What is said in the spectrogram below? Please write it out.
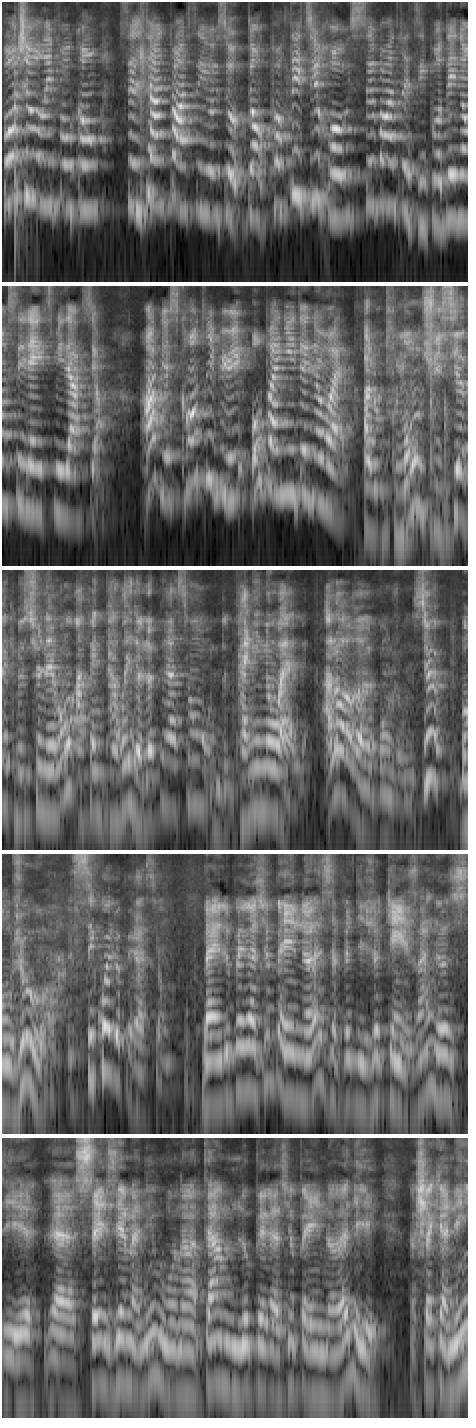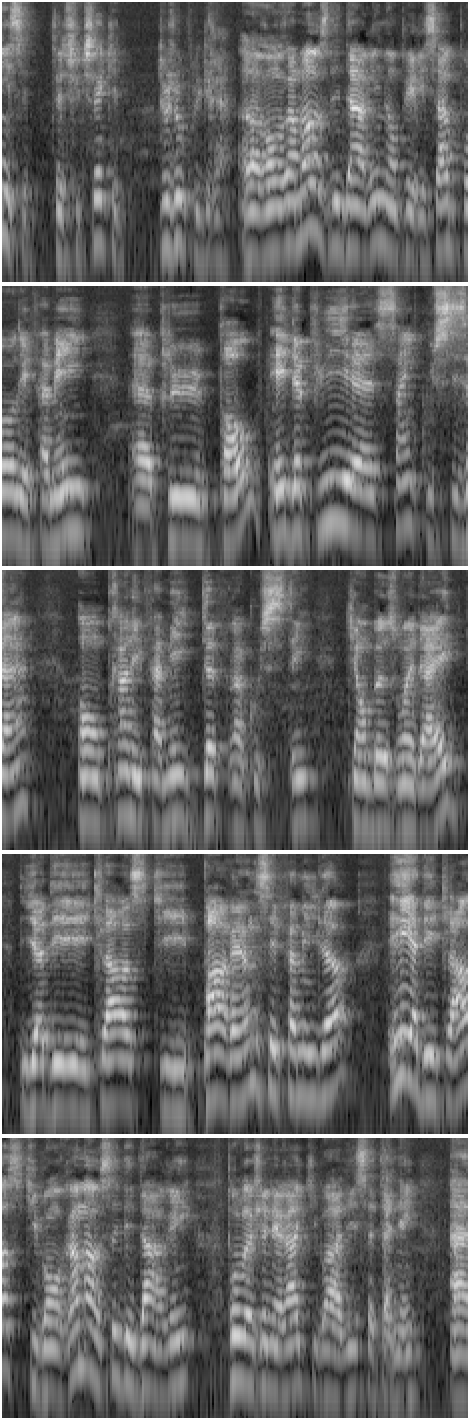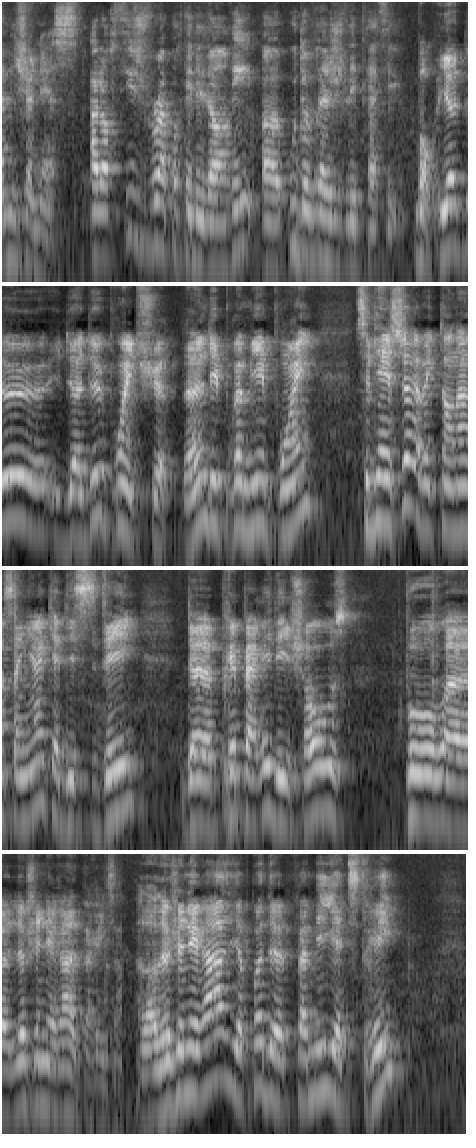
Bonjour les faucons, c'est le temps de penser aux autres, donc portez du rose ce vendredi pour dénoncer l'intimidation. En plus, contribuer au panier de Noël. Allô tout le monde, je suis ici avec Monsieur Néron afin de parler de l'opération de panier Noël. Alors, euh, bonjour monsieur, Bonjour. c'est quoi l'opération? Ben, l'opération Panier Noël, ça fait déjà 15 ans. là. C'est la 16e année où on entame l'opération Panier Noël et à chaque année, c'est un succès qui est toujours plus grand. Alors, on ramasse des denrées non périssables pour les familles euh, plus pauvres. Et depuis 5 ou 6 ans, on prend les familles de francocité qui ont besoin d'aide. Il y a des classes qui parrainent ces familles-là et il y a des classes qui vont ramasser des denrées pour le général qui va aller cette année à mi-jeunesse. Alors, si je veux apporter des denrées, euh, où devrais-je les placer? Bon, il y, a deux, il y a deux points de chute. Un des premiers points, c'est bien sûr avec ton enseignant qui a décidé de préparer des choses pour euh, le général, par exemple. Alors, le général, il n'y a pas de famille attitrée,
